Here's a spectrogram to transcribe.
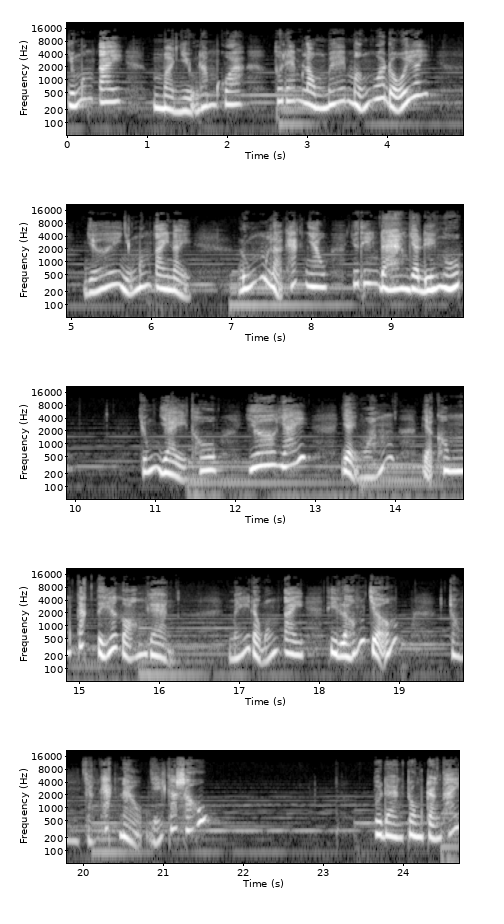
những móng tay mà nhiều năm qua tôi đem lòng mê mẩn quá đổi ấy. Với những móng tay này, đúng là khác nhau như thiên đàng và địa ngục. Chúng dày thô, dơ giấy, dài ngoẵng và không cắt tỉa gọn gàng. Mấy đầu móng tay thì lõm chởm, trông chẳng khác nào giấy cá sấu. Tôi đang trong trạng thái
